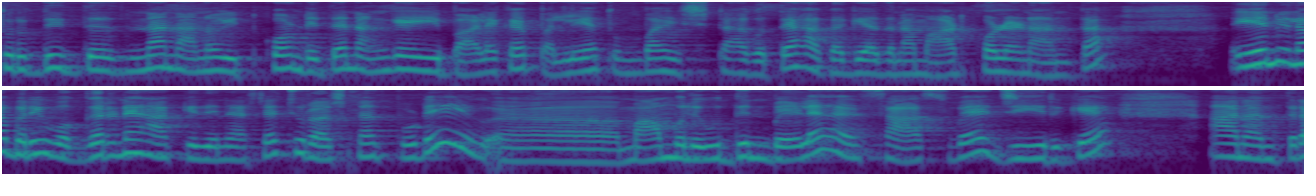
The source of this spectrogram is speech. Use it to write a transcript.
ತುರಿದಿದ್ದನ್ನ ನಾನು ಇಟ್ಕೊಂಡಿದ್ದೆ. ನನಗೆ ಈ ಬಾಳೆಕಾಯಿ ಪಲ್ಯ ತುಂಬ ಇಷ್ಟ ಆಗುತ್ತೆ. ಹಾಗಾಗಿ ಅದನ್ನು ಮಾಡ್ಕೊಳ್ಳೋಣ ಅಂತ. ಏನಿಲ್ಲ ಬರೀ ಒಗ್ಗರಣೆ ಹಾಕಿದ್ದೀನಿ ಅಷ್ಟೇ. ಚೂರು ಅರ್ಶಿನದ ಪುಡಿ ಮಾಮೂಲಿ ಮಾಮೂಲಿ ಉದ್ದಿನಬೇಳೆ ಸಾಸಿವೆ, ಜೀರಿಗೆ ಆನಂತರ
